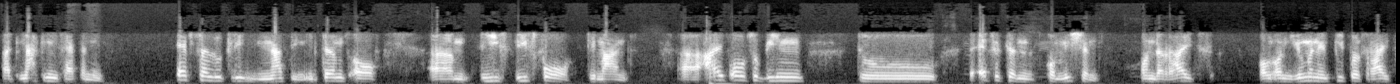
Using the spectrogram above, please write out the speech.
but nothing is happening. Absolutely nothing in terms of um, these these four demands. Uh, I've also been to the African Commission on the rights, on, on human and people's rights,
